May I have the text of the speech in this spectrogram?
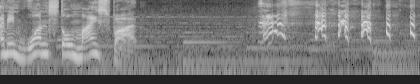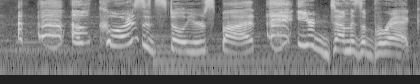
I mean, one stole my spot. Course it stole your spot. You're dumb as a brick.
